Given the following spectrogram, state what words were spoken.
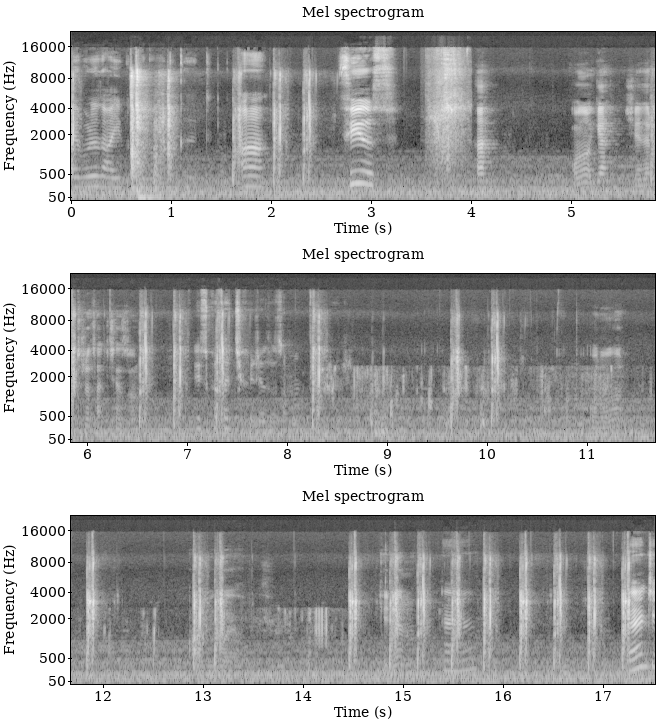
Ay burada da ayı kapanlarına dikkat et. Aa. Fuse. Heh. Onu gel jeneratöre takacağız onu. Üst kata çıkacağız o zaman. Onu da harbi bayağı büyük. Geliyor mu? Hı hı. Bence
